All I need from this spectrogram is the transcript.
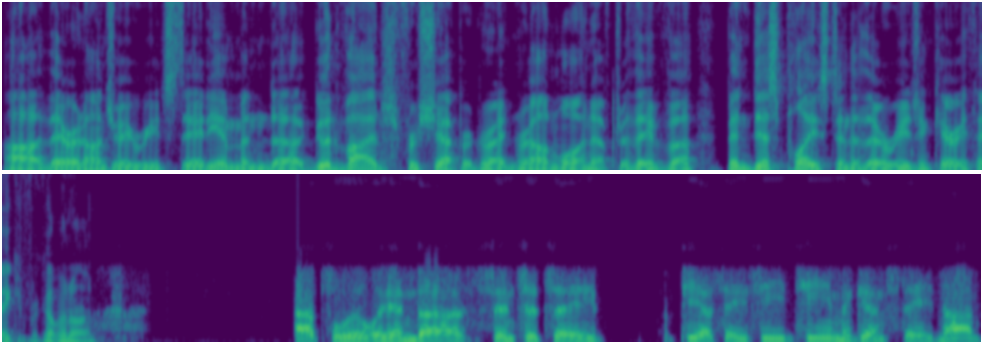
uh, there at Andre Reed Stadium and uh, good vibes for Shepherd, right, in round one after they've uh, been displaced into their region. Kerry, thank you for coming on. Absolutely. And uh, since it's a PSAC team against a non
